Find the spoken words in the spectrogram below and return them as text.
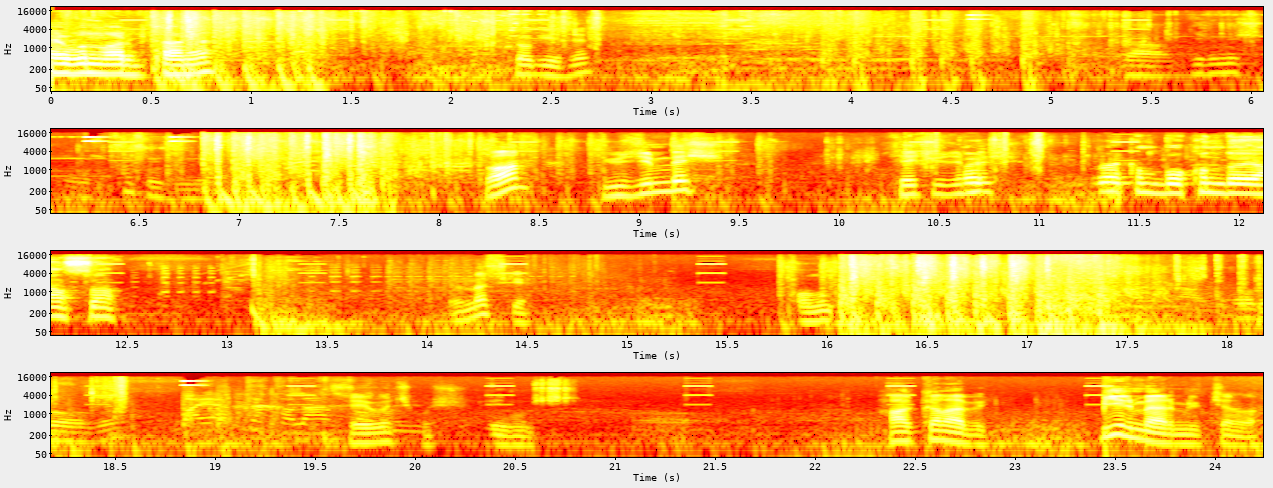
Heaven var bir tane. Çok iyisin. Ya girmiş orospu çocuğu ya. Lan 125. Seç 125. Bırakın bokun da yansın. Ölmez ki. Oğlum O da orada. Ayakta kalan son Haven oyun. çıkmış. iyiymiş. Hakan abi. Bir mermilik canı var.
